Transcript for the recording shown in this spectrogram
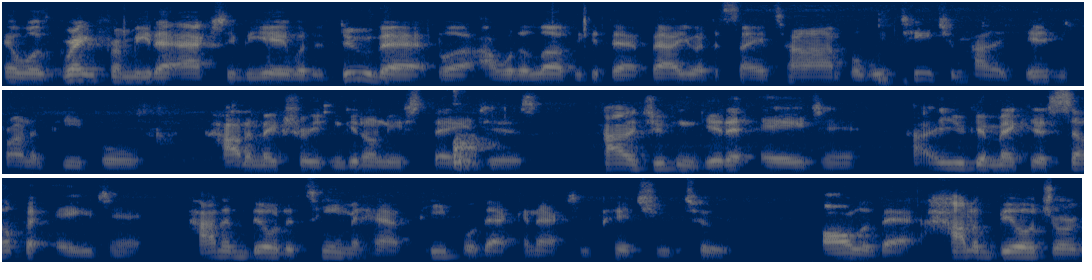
it was great for me to actually be able to do that, but I would have loved to get that value at the same time. But we teach you how to get in front of people, how to make sure you can get on these stages, how that you can get an agent, how you can make yourself an agent, how to build a team and have people that can actually pitch you to. All of that. How to build your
